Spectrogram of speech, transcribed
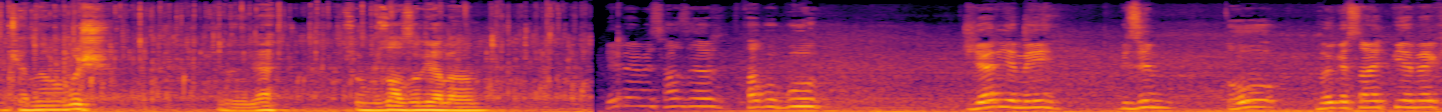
Mükemmel olmuş. Böyle suyumuzu hazırlayalım. Yemeğimiz hazır. Tabi bu ciğer yemeği bizim doğu bölgesine ait bir yemek.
